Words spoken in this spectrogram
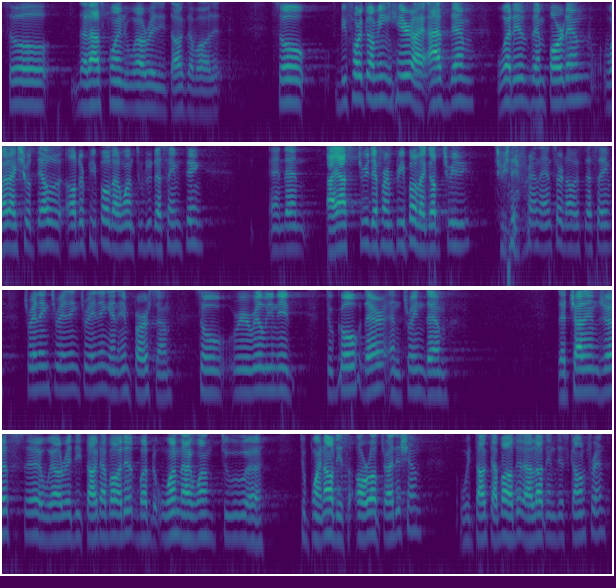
So the last point, we already talked about it. So before coming here, I asked them what is important, what I should tell other people that want to do the same thing. And then I asked three different people. I got three, three different answers. Now it's the same. Training, training, training, and in person. So we really need to go there and train them. The challenges, uh, we already talked about it, but one I want to, uh, to point out is oral tradition. We talked about it a lot in this conference,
